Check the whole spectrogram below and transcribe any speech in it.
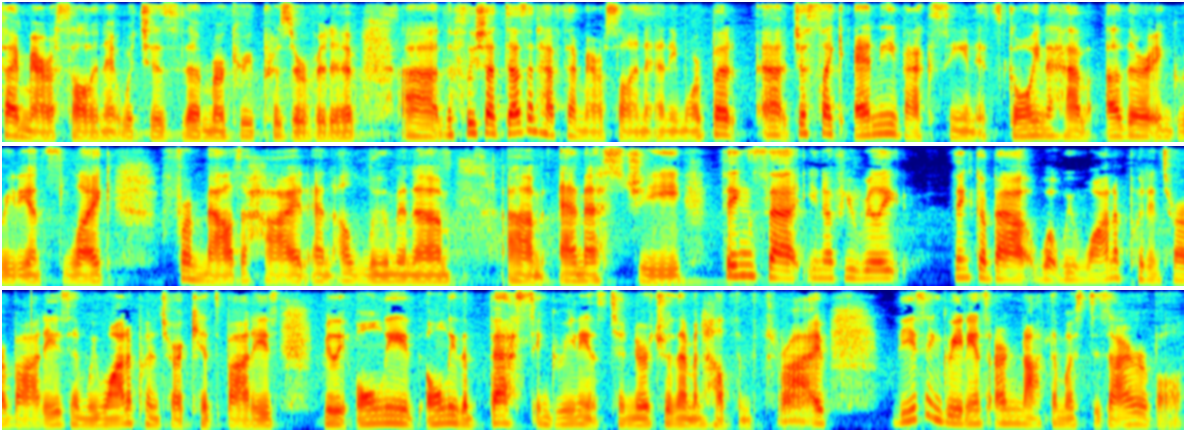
thimerosal in it, which is the mercury preservative. Uh, the flu shot doesn't have thimerosal in it anymore, but uh, just like any vaccine, it's going to have other ingredients like formaldehyde and aluminum, um, MSG, things that, you know, if you really think about what we want to put into our bodies and we want to put into our kids' bodies, really only only the best ingredients to nurture them and help them thrive these ingredients are not the most desirable.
